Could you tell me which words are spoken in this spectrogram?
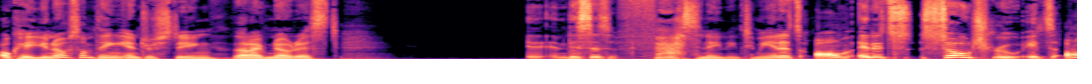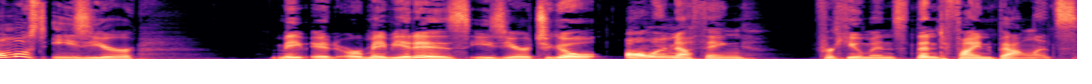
okay, you know something interesting that I've noticed? This is fascinating to me, and it's all, and it's so true. It's almost easier, maybe it, or maybe it is easier to go all or nothing for humans than to find balance.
